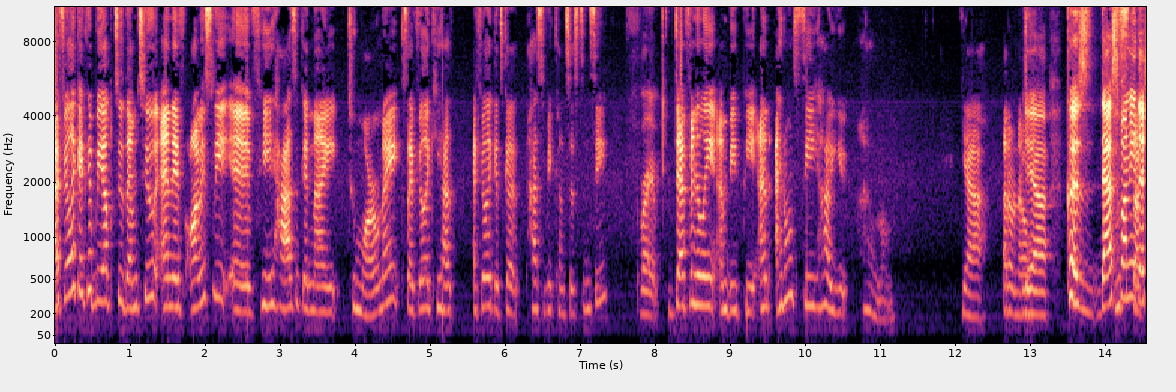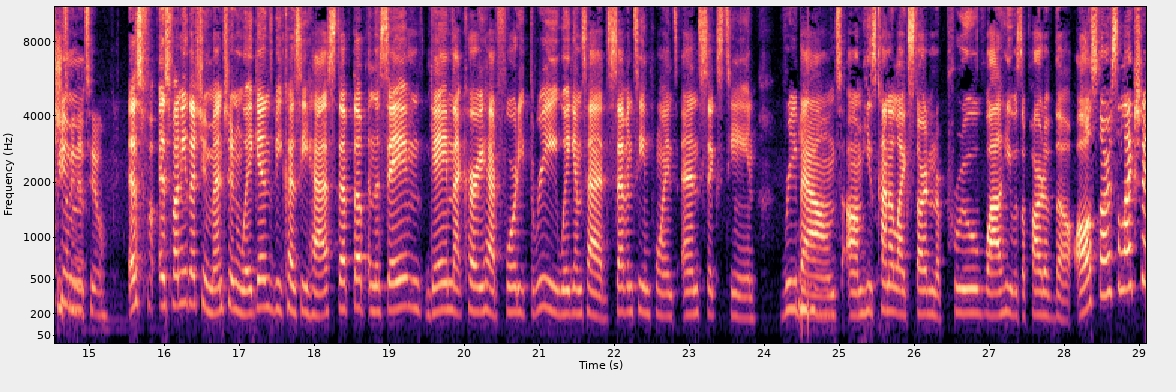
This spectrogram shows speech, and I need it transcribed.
I feel like it could be up to them too. And if honestly, if he has a good night tomorrow night, because I feel like he has, I feel like it's good has to be consistency. Right. Definitely MVP. And I don't see how you. I don't know. Yeah, I don't know. Yeah, because that's I'm funny that between you the two. It's, it's funny that you mentioned Wiggins because he has stepped up in the same game that Curry had 43. Wiggins had 17 points and 16 rebounds. Mm-hmm. Um, he's kind of like starting to prove while he was a part of the All Star selection,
